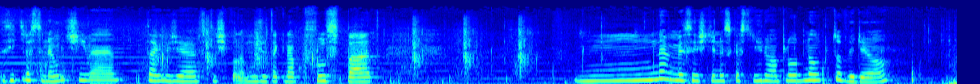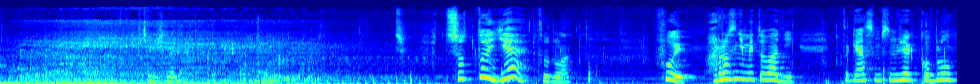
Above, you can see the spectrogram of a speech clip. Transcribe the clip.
Zítra se neučíme, takže v té škole můžu tak na full spát. Mm, nevím, jestli ještě dneska stihnu uploadnout to video. Přemýšlím. Co to je tohle? Fuj, hrozně mi to vadí. Tak já si myslím, že koblu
